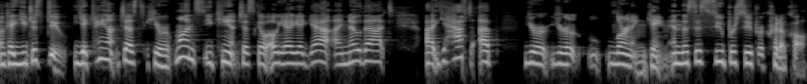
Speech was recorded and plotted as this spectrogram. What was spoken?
Okay, you just do. You can't just hear it once. You can't just go, "Oh yeah, yeah, yeah, I know that." Uh, you have to up your your learning game, and this is super super critical.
